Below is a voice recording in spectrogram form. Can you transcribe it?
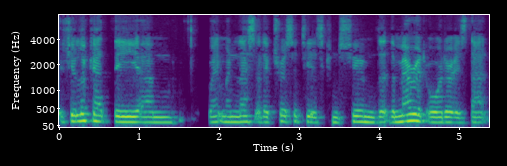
if, you look at the, um, when, when less electricity is consumed, the, the merit order is that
